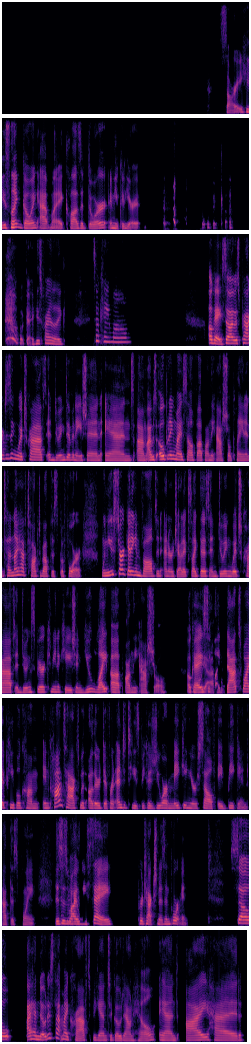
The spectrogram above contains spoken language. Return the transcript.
Sorry, he's like going at my closet door, and you could hear it. oh my god. Okay, he's probably like it's okay, mom. Okay, so I was practicing witchcraft and doing divination, and um, I was opening myself up on the astral plane. And Ted and I have talked about this before. When you start getting involved in energetics like this and doing witchcraft and doing spirit communication, you light up on the astral. Okay, Oh, so like that's why people come in contact with other different entities because you are making yourself a beacon at this point. This is Mhm. why we say protection is important. So I had noticed that my craft began to go downhill and I had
